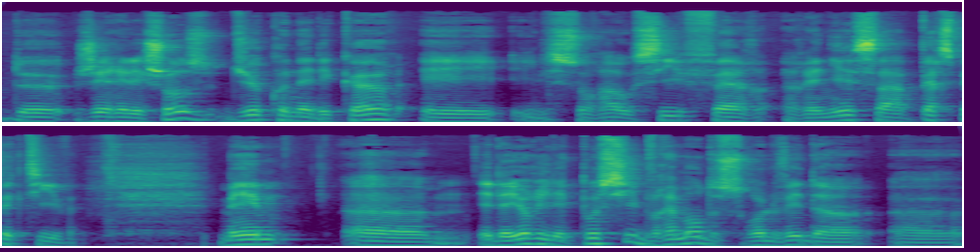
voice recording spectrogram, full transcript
de gérer les choses. Dieu connaît les cœurs et il saura aussi faire régner sa perspective. Mais euh, et d'ailleurs, il est possible vraiment de se relever euh,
